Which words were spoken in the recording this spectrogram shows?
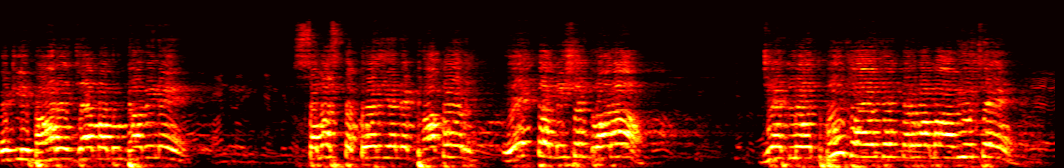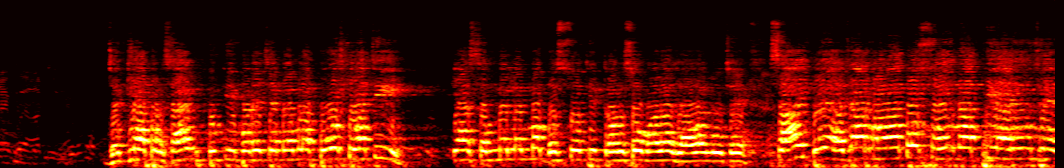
એટલી ભારે જહેમત ઉઠાવીને સમસ્ત કોળી અને ઠાકોર એકતા મિશન દ્વારા જેટલું અદભુત આયોજન કરવામાં આવ્યું છે, જગ્યા પણ સાહેબ ટૂંકી પડે છે. મેં હમણાં પોસ્ટ વાંચી કે આ સંમેલનમાં બસો થી ત્રણસો માણસ આવવાનું છે. સાહેબ, બે હજાર માણસ તો સોમનાથથી આવ્યું છે.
